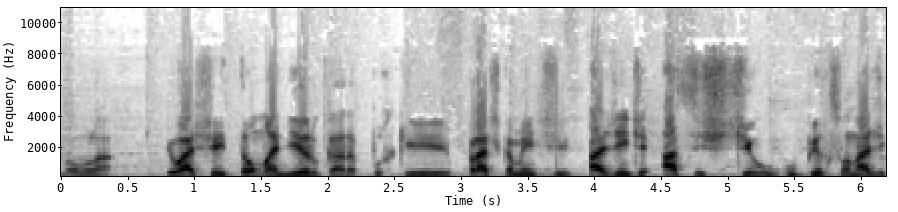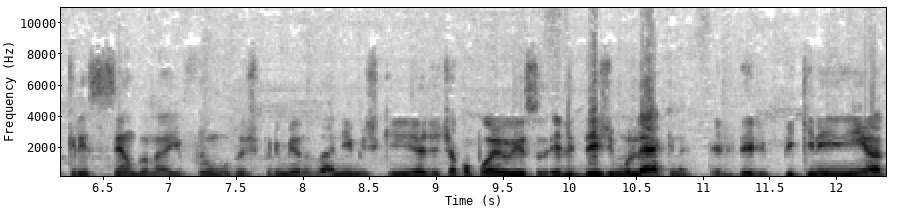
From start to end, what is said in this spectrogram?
Vamos lá. Eu achei tão maneiro, cara, porque praticamente a gente assistiu o personagem crescendo, né? E foi um dos primeiros animes que a gente acompanhou isso. Ele desde moleque, né? Ele desde pequenininho,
